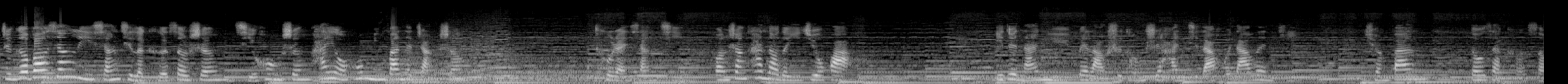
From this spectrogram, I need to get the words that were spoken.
整个包厢里响起了咳嗽声、起哄声，还有轰鸣般的掌声。突然想起网上看到的一句话：一对男女被老师同时喊起来回答问题，全班都在咳嗽。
